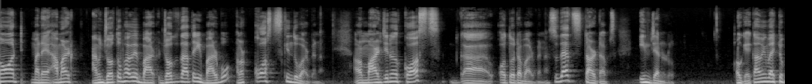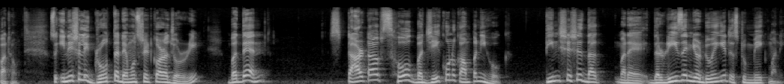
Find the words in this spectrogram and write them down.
not মানে আমার, আমি যতভাবে যত তাড়াতাড়ি বাড়বো, আমার কস্টস কিন্তু বাড়বে না। আমার মার্জিনাল কস্টস অতটা বাড়বে না। So that's start ups in general okay coming back to Pathao so initially গ্রোথটা ডেমনস্ট্রেট করা জরুরি বাট দেন স্টার্ট আপস হোক বা যে কোনো কোম্পানি হোক দিন শেষে দ্য মানে the reason you're doing it is to make money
